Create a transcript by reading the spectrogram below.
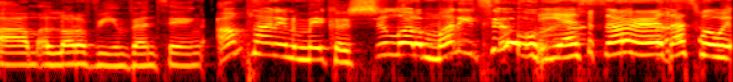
um, a lot of reinventing. I'm planning to make a shitload of money too. Yes, sir. That's what we.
